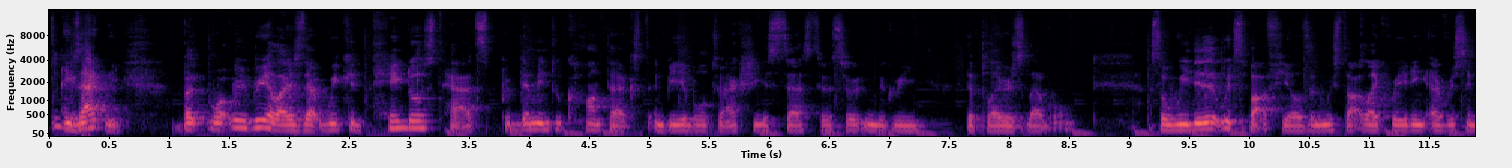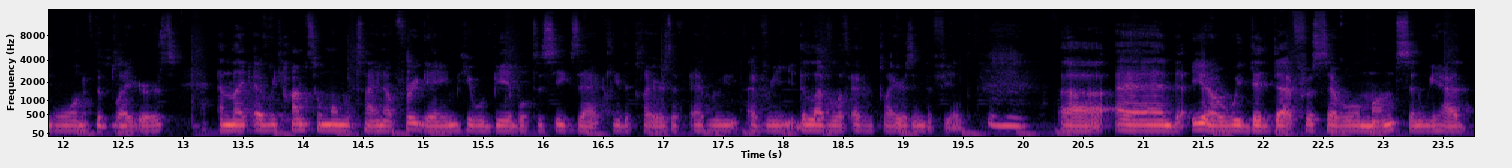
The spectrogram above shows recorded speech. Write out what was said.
Mm-hmm. Exactly. But what we realized that we could take those stats, put them into context, and be able to actually assess to a certain degree the player's level. So we did it with spot fields, and we start like rating every single one of the players. And like every time someone would sign up for a game, he would be able to see exactly the players of every every the level of every players in the field. Uh, and you know we did that for several months, and we had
